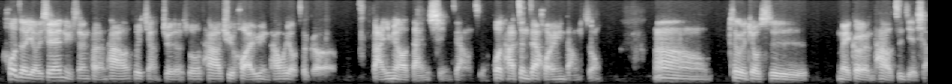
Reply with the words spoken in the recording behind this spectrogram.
或者有一些女生可能她会讲，觉得说她去怀孕，她会有这个打疫苗的担心这样子，或她正在怀孕当中。那这个就是每个人他有自己的想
